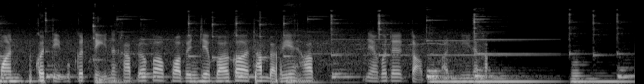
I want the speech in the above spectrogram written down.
มอนปกติปกตินะครับ แล้วก็พอเป็นเจบอสก็ทำแบบนี้ครับ เนี่ยก็จะตอบอันนี้นะครับ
